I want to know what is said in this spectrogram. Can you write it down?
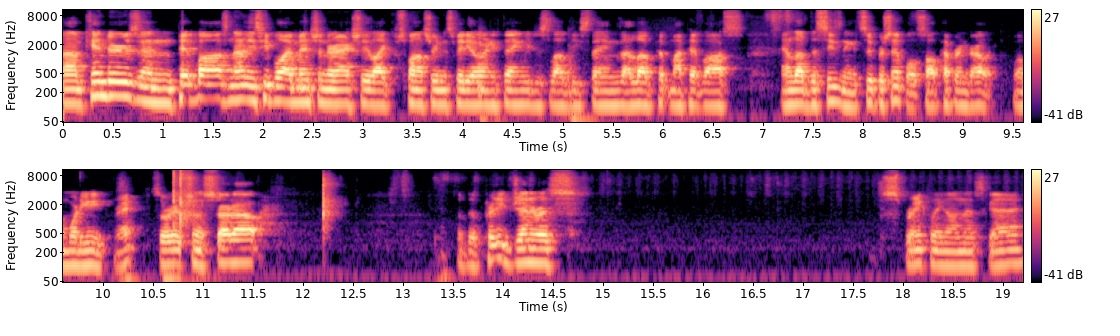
Um, Kinders and Pit Boss. None of these people I mentioned are actually like sponsoring this video or anything. We just love these things. I love Pit- my Pit Boss and love the seasoning. It's super simple: salt, pepper, and garlic. What more do you need, right? So we're just gonna start out with a pretty generous sprinkling on this guy.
